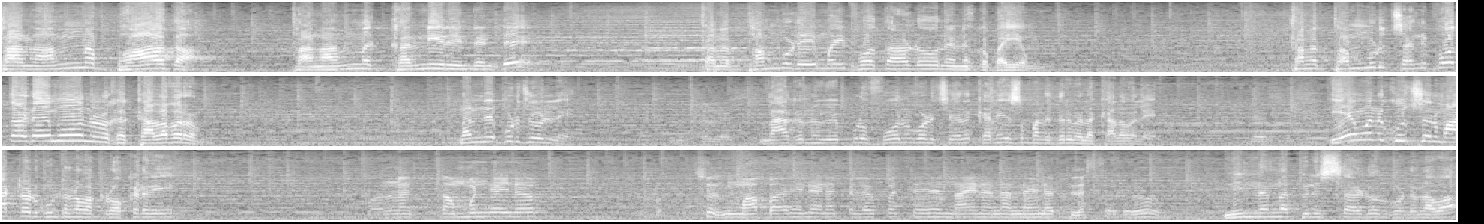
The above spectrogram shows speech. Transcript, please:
తన అన్న బాధ తన అన్న కన్నీరు ఏంటంటే తన తమ్ముడు ఏమైపోతాడో అని ఒక భయం. తన తమ్ముడు చనిపోతాడేమో అని ఒక కలవరం. నన్ను ఎప్పుడు చూడలే. నాకు నువ్వు ఎప్పుడు ఫోన్ కూడా చేయలే కనీసం మన ఇద్దరం ఇలా కలవలే. ఏమని కూర్చొని మాట్లాడుకుంటున్నావు అక్కడ ఒక్కడవే? వాళ్ళ తమ్ముడిని అయినా చు- మా భార్యనైనా పిలకపోతే నాయన నన్నైనా పిలుస్తాడు. నిన్నన్నా పిలుస్తాడు అనుకుంటున్నావా?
